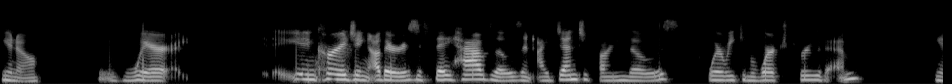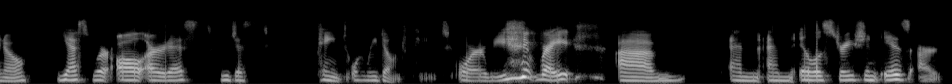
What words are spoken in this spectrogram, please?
you know where encouraging others if they have those and identifying those where we can work through them. You know yes we're all artists we just paint or we don't paint or we right? Um and and illustration is art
